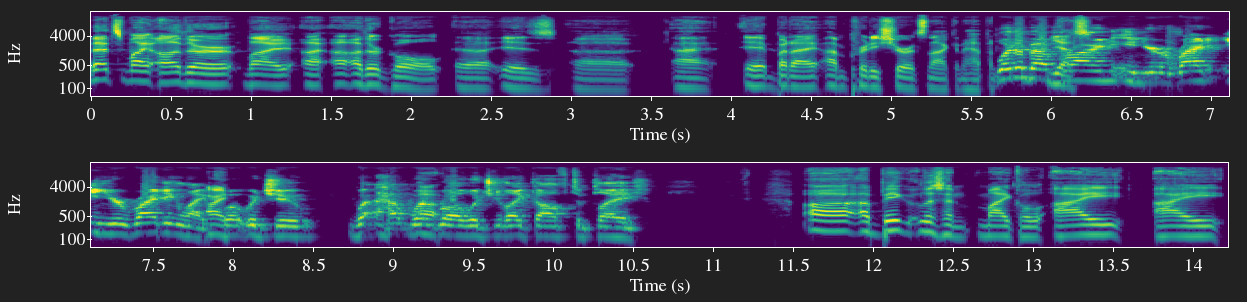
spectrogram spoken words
that's my other my uh, other goal uh, is uh, it, but I, am pretty sure it's not going to happen. What about yes. Brian in your right in your writing life? Right. What would you what, how, what role would you like golf to play? a big listen, Michael. I I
